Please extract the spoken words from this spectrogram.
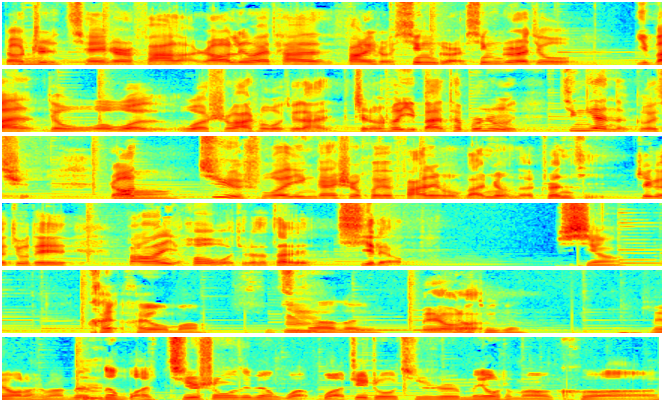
然后之嗯前一阵儿发了，然后另外他发了一首新歌，新歌就一般，就我我我实话说，我觉得还只能说一般，他不是那种惊艳的歌曲。然后哦据说应该是会发那种完整的专辑，这个就得发完以后，我觉得再细聊。行，还还有吗？其其他的没有了，推荐？没有了是吧？那嗯那我其实生活这边，我我这周其实没有什么可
